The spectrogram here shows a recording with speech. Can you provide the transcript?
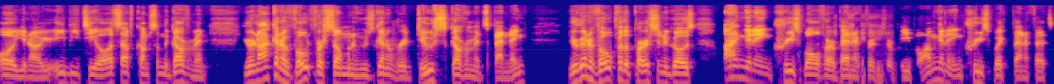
all you know your EBT, all that stuff comes from the government, you're not going to vote for someone who's going to reduce government spending. You're going to vote for the person who goes, I'm going to increase welfare benefits for people. I'm going to increase WIC benefits.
